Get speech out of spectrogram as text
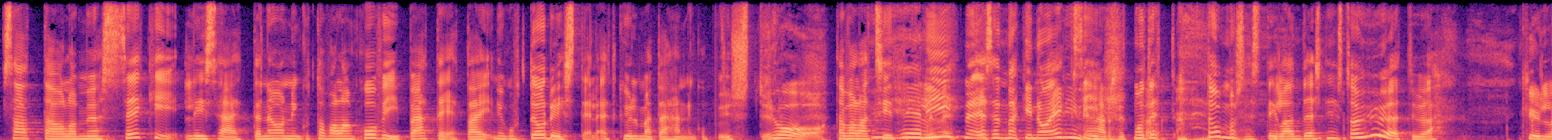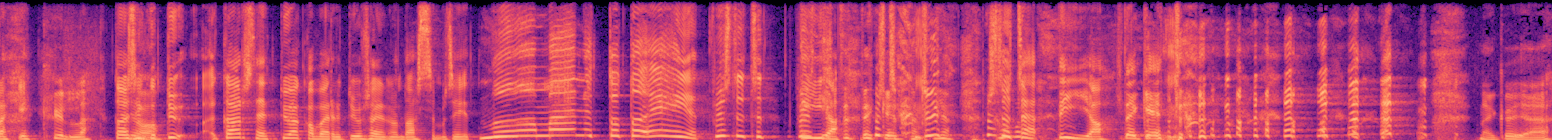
saattaa olla myös sekin lisä, että ne on niin kuin, tavallaan kovia päteä tai niin kuin todistelee, että kyllä mä tähän niin kuin pystyn. Joo. Tavallaan, että sit, helvetti. niin, ja sen takia ne on Niin eksiä, ärsyttävää. mutta tuommoisessa tilanteessa niistä on hyötyä. Kylläkin. Kyllä, Toisin joo. kuin ty- karseet työkaverit usein on taas semmoisia, että no mä en nyt tota ei, että pystyt sä Tiia, pystyt, sä Tiia tekemään. Näinkö jää?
